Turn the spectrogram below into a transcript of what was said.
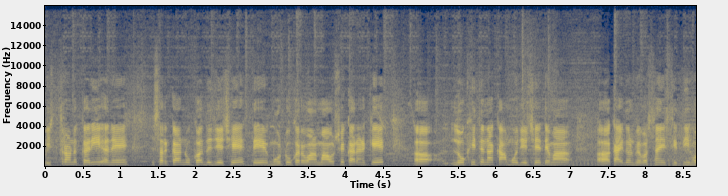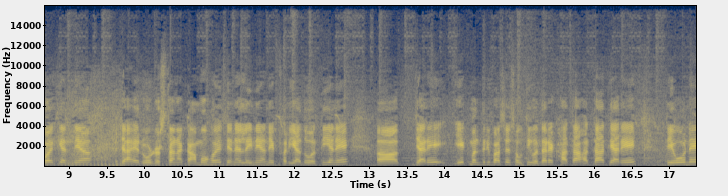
વિસ્તરણ કરી અને સરકારનું કદ જે છે, તે મોટું કરવામાં આવશે. કારણ કે લોકહિતના કામો જે છે, તેમાં કાયદો વ્યવસ્થાની સ્થિતિ હોય કે અન્ય જાહેર રોડ રસ્તાના કામો હોય તેને લઈને અનેક ફરિયાદો હતી અને જ્યારે એક મંત્રી પાસે સૌથી વધારે ખાતા હતા ત્યારે તેઓને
